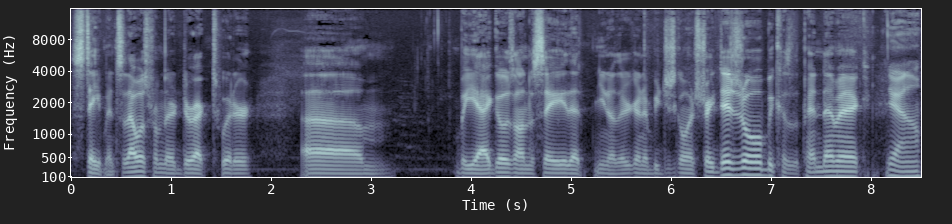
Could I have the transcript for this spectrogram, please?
statement. So that was from their direct Twitter. Um, but yeah, it goes on to say that you know they're going to be just going straight digital because of the pandemic, Yeah.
